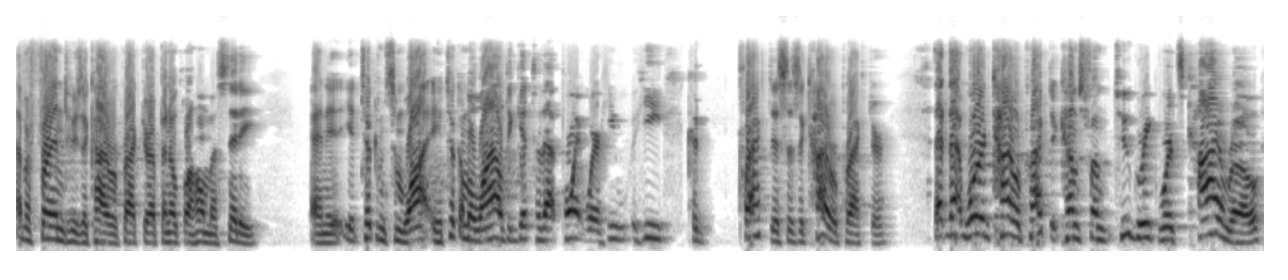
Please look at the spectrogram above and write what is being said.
I have a friend who's a chiropractor up in Oklahoma City, and it, it took him some while. It took him a while to get to that point where he he could practice as a chiropractor. That, that word chiropractic comes from two Greek words, chiro,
